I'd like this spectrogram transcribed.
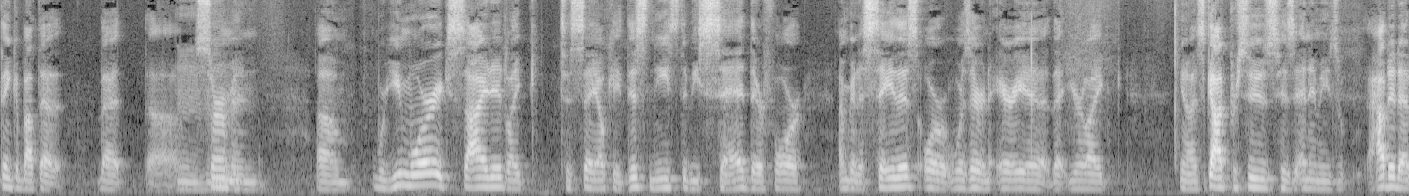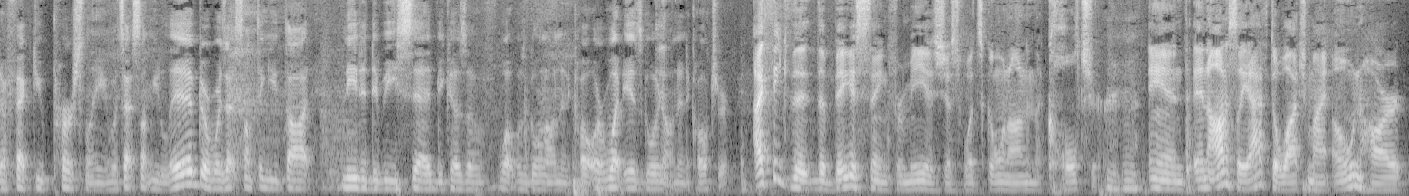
think about that that uh, sermon, um, were you more excited, like to say, okay, this needs to be said, therefore I'm going to say this, or was there an area that you're like, you know, as God pursues his enemies, how did that affect you personally? Was that something you lived, or was that something you thought needed to be said because of what was going on in the culture, or what is going on in the culture? I think the the biggest thing for me is just what's going on in the culture, and and honestly, I have to watch my own heart.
